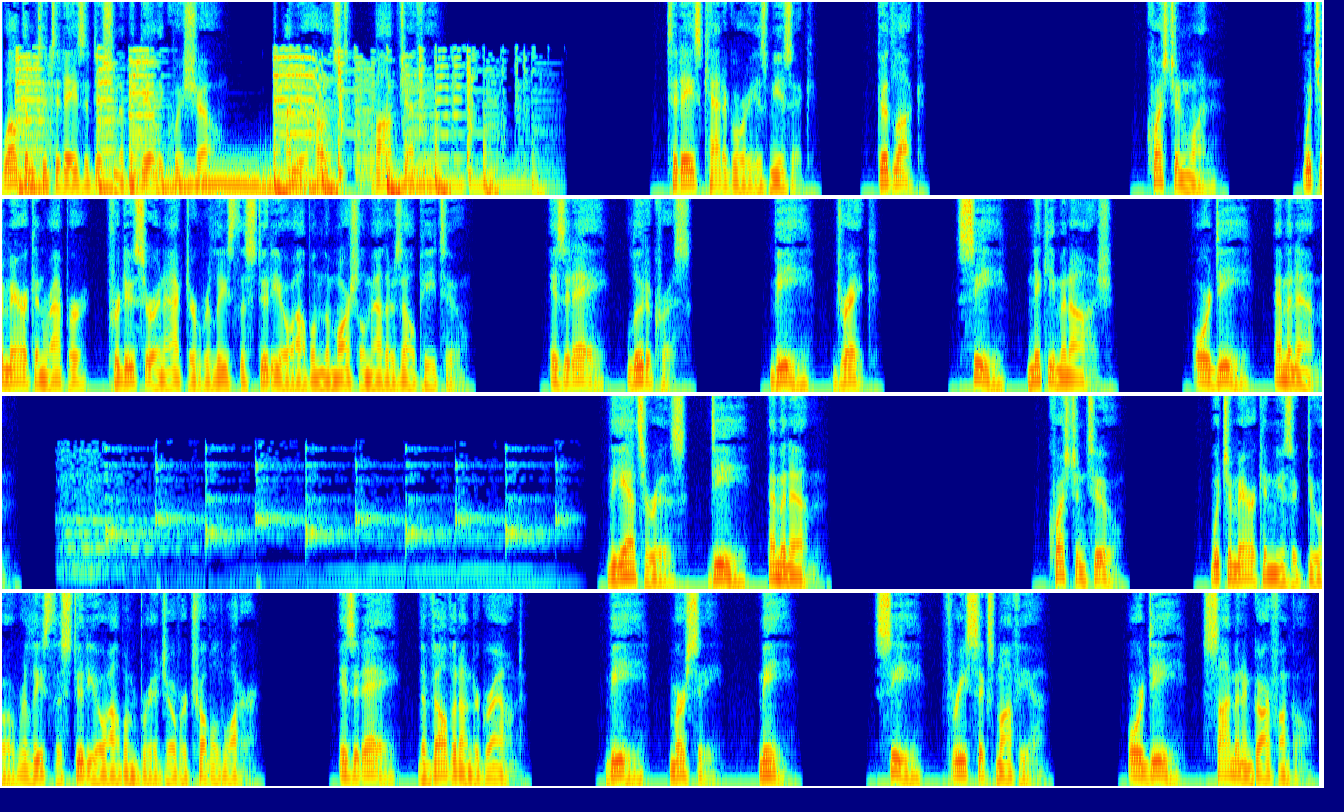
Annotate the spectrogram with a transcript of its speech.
Welcome to today's edition of the Daily Quiz Show. I'm your host, Bob Jeffy. Today's category is music. Good luck. Question 1. Which American rapper, producer, and actor released the studio album The Marshall Mathers LP2? Is it A. Ludacris? B. Drake? C. Nicki Minaj? Or D. Eminem? The answer is D. Eminem. Question 2. Which American music duo released the studio album Bridge Over Troubled Water? Is it A. The Velvet Underground? B. Mercy, Me? C. 3 6 Mafia? Or D. Simon and Garfunkel?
